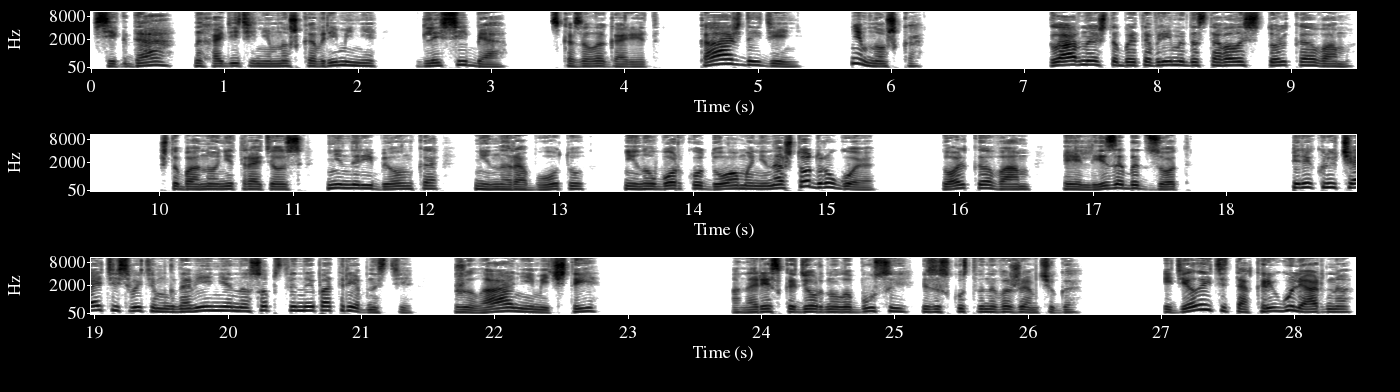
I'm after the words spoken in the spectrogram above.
«Всегда находите немножко времени для себя», — сказала Гарриет. «Каждый день. Немножко. Главное, чтобы это время доставалось только вам, чтобы оно не тратилось ни на ребенка, ни на работу, ни на уборку дома, ни на что другое. Только вам, Элизабет Зот. Переключайтесь в эти мгновения на собственные потребности, желания, мечты. Она резко дернула бусы из искусственного жемчуга. «И делайте так регулярно».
